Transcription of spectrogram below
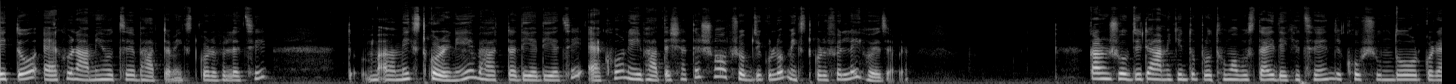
এই তো, এখন আমি হচ্ছে ভাতটা মিক্সড করে ফেলেছি। তো মিক্সড করে নিয়ে ভাতটা দিয়ে দিয়েছি। এখন এই ভাতের সাথে সব সবজিগুলো মিক্সড করে ফেললেই হয়ে যাবে। কারণ সবজিটা আমি কিন্তু প্রথম অবস্থায় দেখেছেন যে খুব সুন্দর করে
